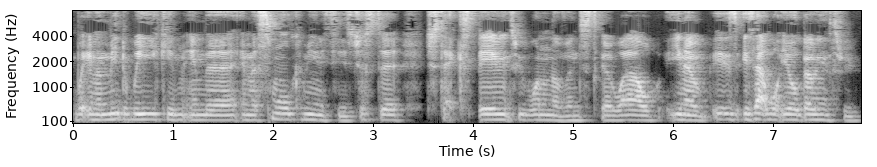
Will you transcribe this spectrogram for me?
in the midweek, in, in the in the small communities, just to just to experience with one another and just to go, wow, you know, is is that what you're going through?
